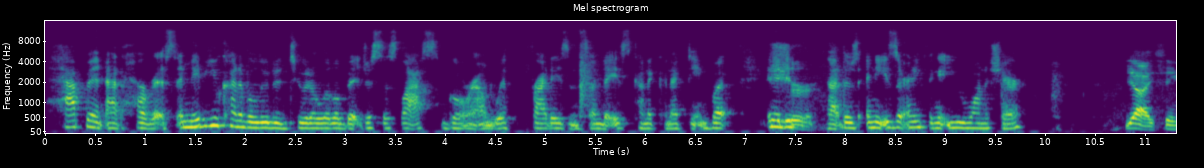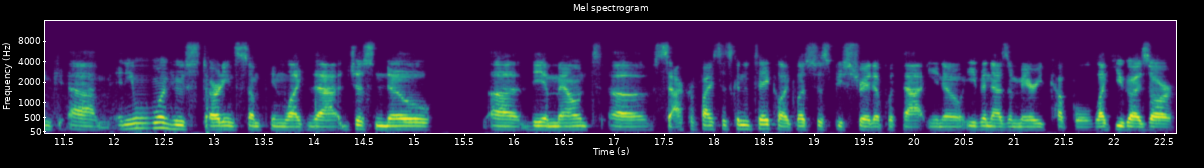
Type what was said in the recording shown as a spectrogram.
happen at Harvest? And maybe you kind of alluded to it a little bit just this last go around with Fridays and Sundays kind of connecting. But in addition sure. to that, there's any is there anything that you want to share? Yeah, I think um, anyone who's starting something like that, just know uh, the amount of sacrifice it's going to take. Like, let's just be straight up with that. You know, even as a married couple, like you guys are,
